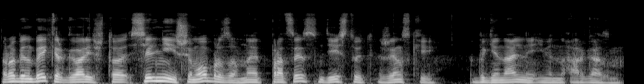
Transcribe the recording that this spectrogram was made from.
Робин Бейкер говорит, что сильнейшим образом на этот процесс действует женский вагинальный именно оргазм.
